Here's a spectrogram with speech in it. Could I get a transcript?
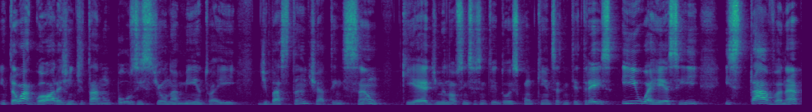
Então, agora a gente está num posicionamento aí de bastante atenção que é de 1962 com 573 e o RSI estava, né,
